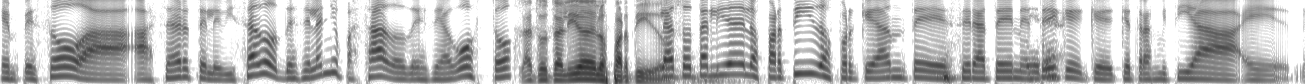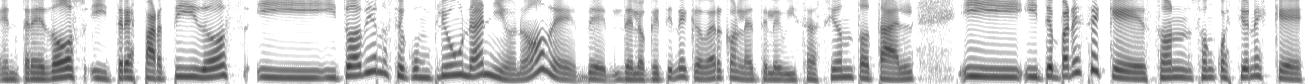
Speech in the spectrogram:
empezó a, ser televisado desde el año pasado, desde agosto. La totalidad de los partidos. La totalidad de los partidos, porque antes era TNT que, transmitía eh, entre dos y tres partidos y, todavía no se cumplió un año, ¿no? De, lo que tiene que ver con la televisación total. y te parece que son, son cuestiones que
